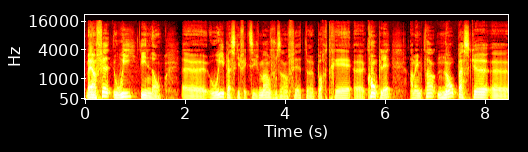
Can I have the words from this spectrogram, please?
Ben, en fait, oui et non. Euh, oui, parce qu'effectivement, vous en faites un portrait euh, complet. En même temps, non, parce que euh,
